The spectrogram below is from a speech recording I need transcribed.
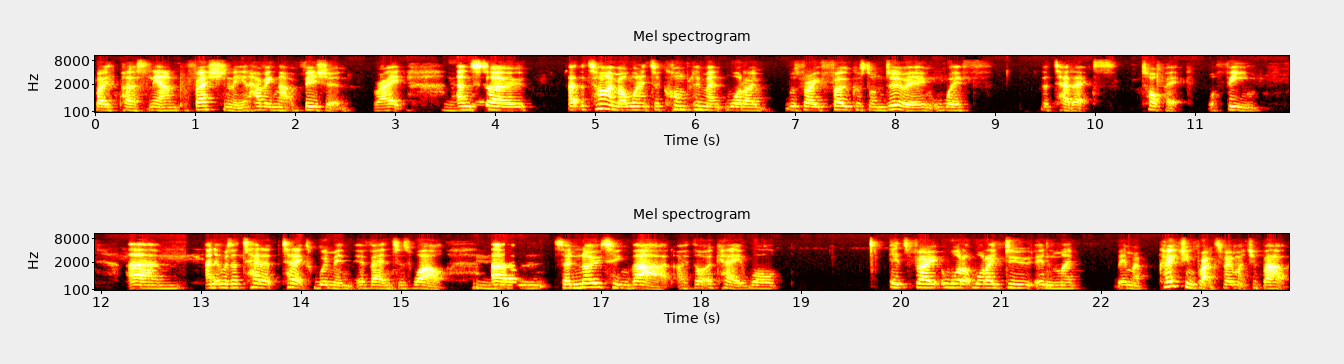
both personally and professionally and having that vision right yeah. and so at the time i wanted to complement what i was very focused on doing with the tedx topic or theme um, and it was a TED, TEDx women event as well. Mm. Um, so noting that, I thought, okay, well, it's very what what I do in my in my coaching practice very much about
